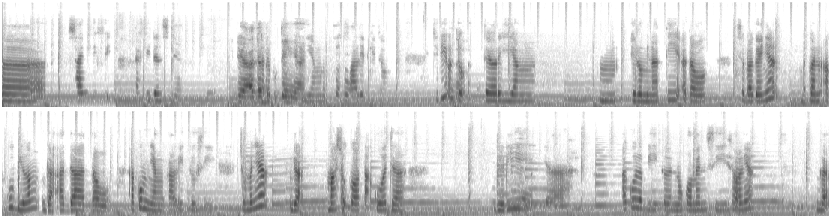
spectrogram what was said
uh, scientific evidence-nya. Ya ada, ada buktinya. bukti yang lebih valid gitu. Jadi Benar. untuk teori yang hmm, Illuminati atau sebagainya bukan aku bilang nggak ada atau aku menyangkal itu sih. Cumanya nggak masuk ke otakku aja. Jadi yeah. ya aku lebih ke no comment sih. Soalnya nggak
